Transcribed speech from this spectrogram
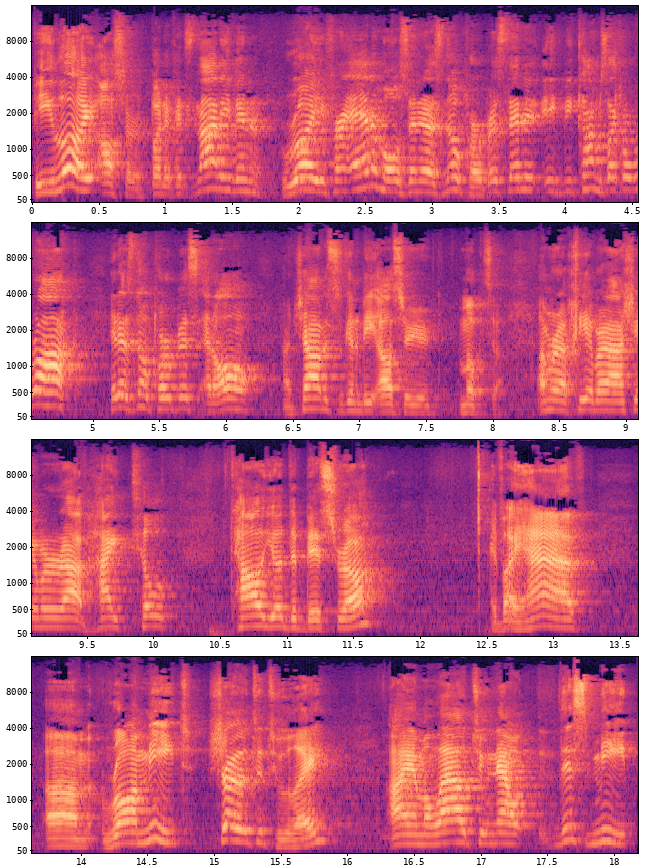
The Eloi, also, but if it's not even roy for animals and it has no purpose, then it, it, becomes like a rock. It has no purpose at all. On Shabbos, it's going to be also muktzah. Amar Rav Barashi, Amar Rav, Hai Talya de Bisra, if I have um, raw meat, Charlie Tutule, I am allowed to now. This meat,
